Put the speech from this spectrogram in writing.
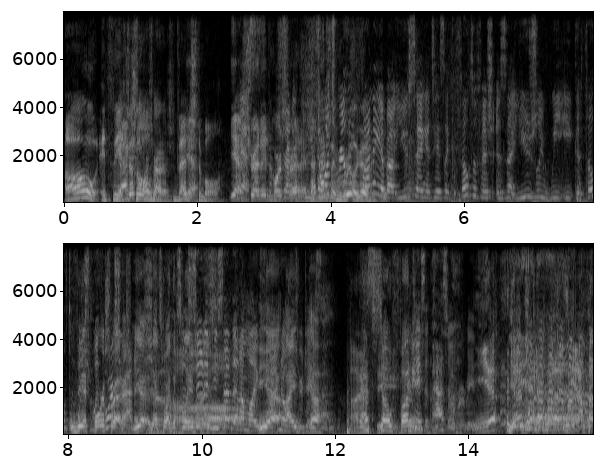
Oh, it's the It's actual horseradish. vegetable. Yeah, Yes, shredded horseradish. That's and what's actually really, really good. funny about you saying it tastes like gefilte fish is that usually we eat gefilte fish With with, horseradish. Yeah, that's why the flavor. So flavor. as soon as you said that, I'm like, Yeah, I know what I- you're tasting. uh, I That's see. so you're funny. Passover, baby. Yeah, that's what it was. Yeah.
